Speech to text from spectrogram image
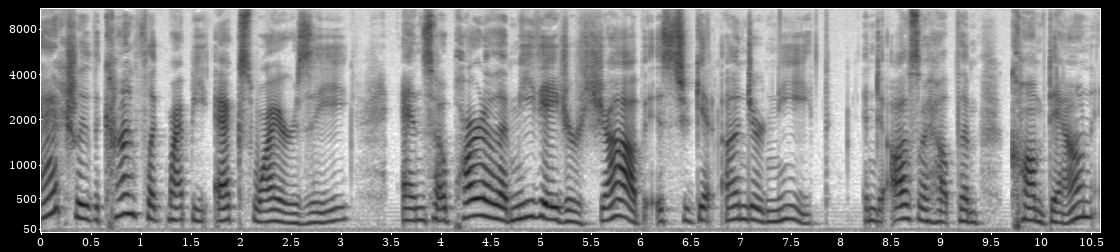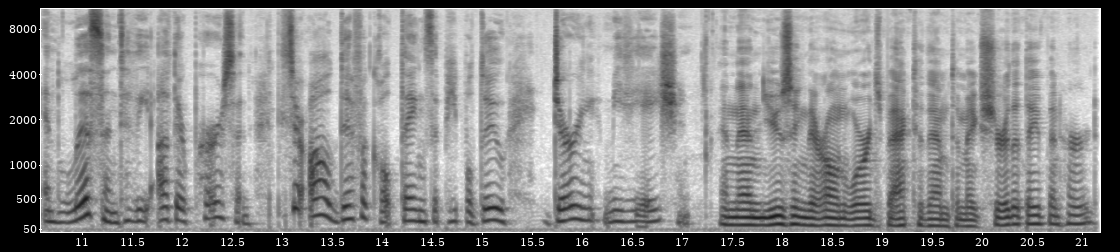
Actually, the conflict might be X, Y, or Z. And so part of the mediator's job is to get underneath and to also help them calm down and listen to the other person. These are all difficult things that people do during mediation. And then using their own words back to them to make sure that they've been heard.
